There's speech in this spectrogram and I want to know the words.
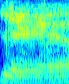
Yeah.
